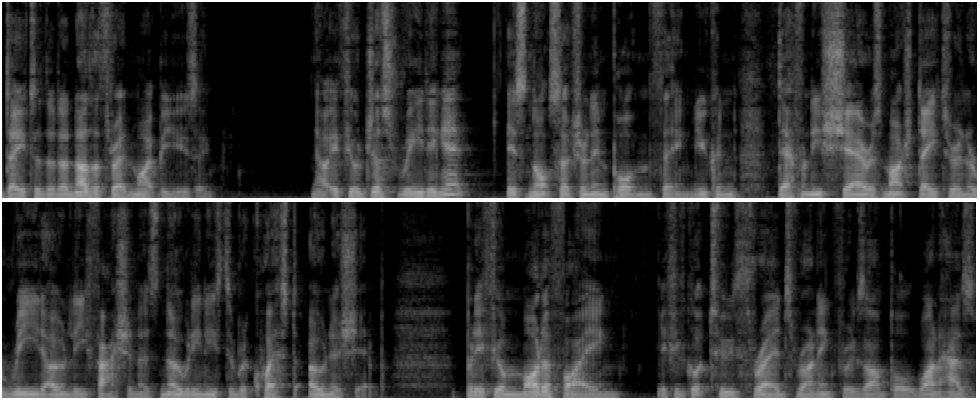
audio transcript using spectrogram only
data that another thread might be using. Now, if you're just reading it, it's not such an important thing. You can definitely share as much data in a read only fashion as nobody needs to request ownership. But if you're modifying, if you've got two threads running, for example, one has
